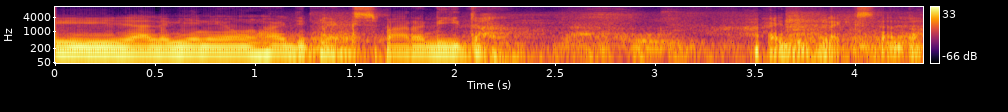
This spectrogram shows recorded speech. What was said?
Ilalagay na yung hardiplex para dito. Hardiplex na to.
